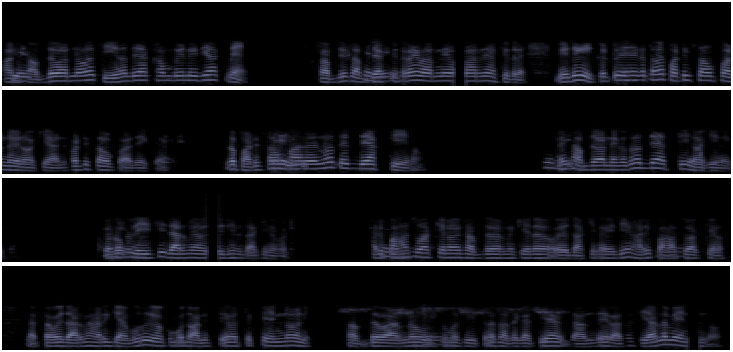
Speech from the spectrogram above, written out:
අනිත් ශබ්ද වර්ණ වල තියෙන දෙයක් හම්බ වෙන විදියක් නැහැ. ශබ්දේ ශබ්දයක් විතරයි වර්ණය වර්ණයක් විතරයි. මේ දෙක එකතු වෙන එක තමයි පටිච්චසමුප්පන්න වෙනවා කියන්නේ. පටිච්චසමුපාදය කියන්නේ. ඒක පටිච්චසමුපාද වෙනොත් එත් දෙයක් තියෙනවා. මේ ශබ්ද වර්ණ එකතු වුණොත් දෙයක් තියෙනවා කියන එක. ඒකට ලේසි ධර්මය ඔය විදිහට දකින්නකොට. හරි පහසුවක් වෙනවා ඔය ශබ්ද වර්ණ කියලා ඔය දකින්න විදිහ හරි පහසුවක් වෙනවා. නැත්තම් ඔය ධර්මය හරි ගැඹුරුයි. ඔක මොකද අනිත් ඒවාත් එක්ක එන්න ඕනේ. ශබ්ද වර්ණ උණුසුම සීතල තද ගතිය ගන්ධය රස සියල්ලම එන්න ඕනේ.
